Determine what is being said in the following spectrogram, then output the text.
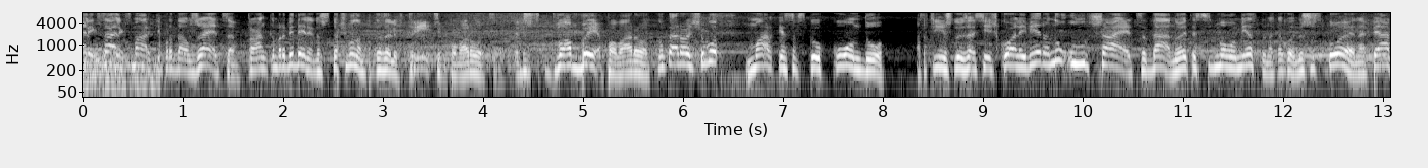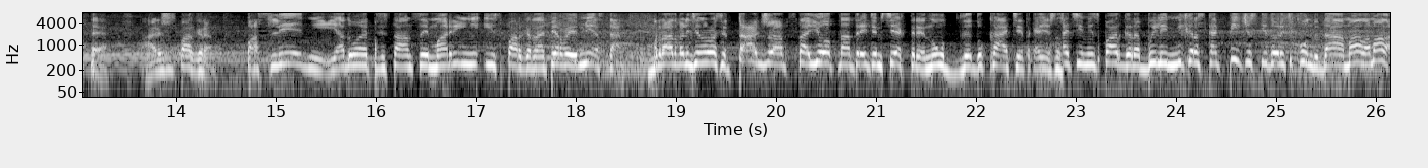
Алекс, Марки продолжается. Франко Барбидели, ну что, почему нам показали в третьем повороте? Это же 2Б поворот. Ну, короче, вот Маркесовскую Конду финишную засечку Оливера, ну, улучшается, да, но это с седьмого места на какое? На шестое, на пятое. Алиша Спаргера последний, я думаю, по дистанции Марини и Спаргер на первое место. Мрад Валентин Росси также отстает на третьем секторе. Ну, для Дукати это, конечно, Тим и Спаргера были микроскопические доли секунды. Да, мало-мало,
